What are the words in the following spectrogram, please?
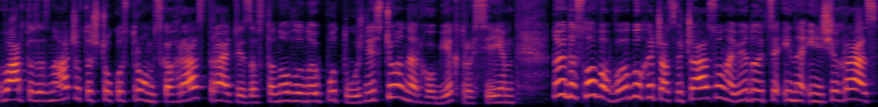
Варто зазначити, що Костромська ГРЕС третій за встановленою потужністю енергооб'єкт Росії. Ну і до слова, вибухи час від часу навідуються і на інші ГРЕС.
